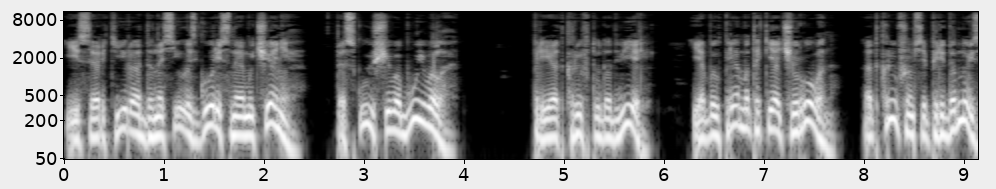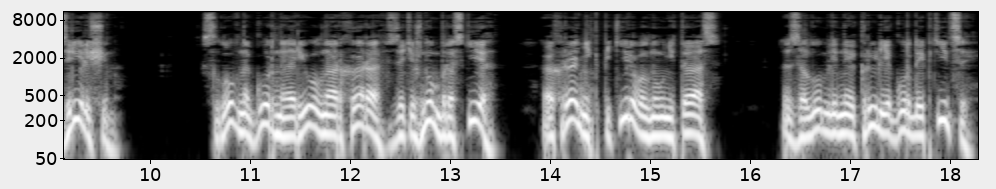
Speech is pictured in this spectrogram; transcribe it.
Из сортира доносилось горестное мычание тоскующего буйвола. Приоткрыв туда дверь, я был прямо-таки очарован открывшимся передо мной зрелищем. Словно горный орел на архара в затяжном броске, охранник пикировал на унитаз. Заломленные крылья гордой птицы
